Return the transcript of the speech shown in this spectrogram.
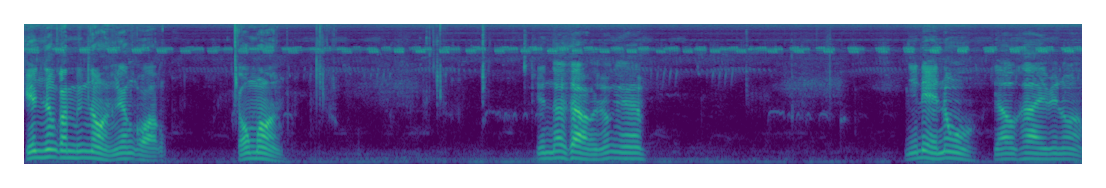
กินทั้งกันพี่น้องยังออกจงมอน กินได้เช้าช่วงนี้นี่เด่นูเจ้าไข่พี่น้อง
